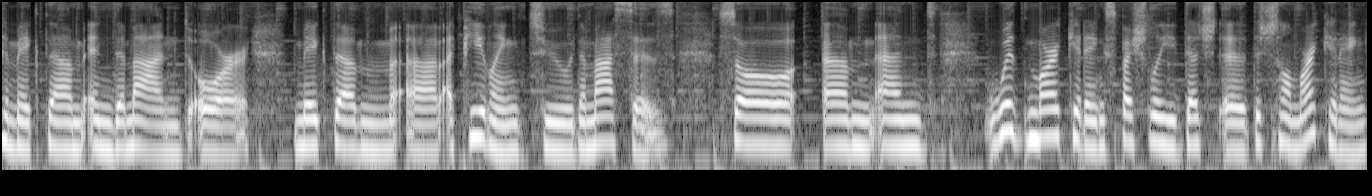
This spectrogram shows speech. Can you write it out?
to make them in demand or make them uh, appealing to the masses. So, um, and with marketing, especially uh, digital marketing,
